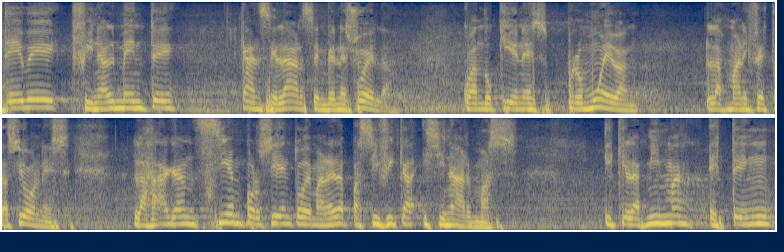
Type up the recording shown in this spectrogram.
debe finalmente cancelarse en Venezuela cuando quienes promuevan las manifestaciones las hagan 100% de manera pacífica y sin armas y que las mismas estén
